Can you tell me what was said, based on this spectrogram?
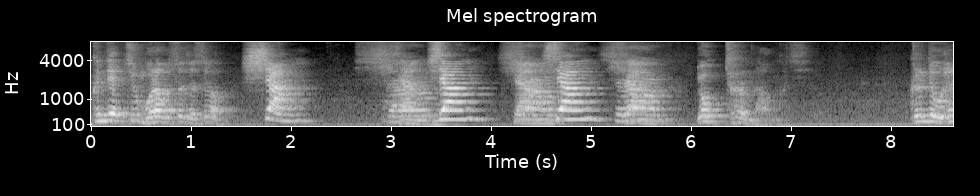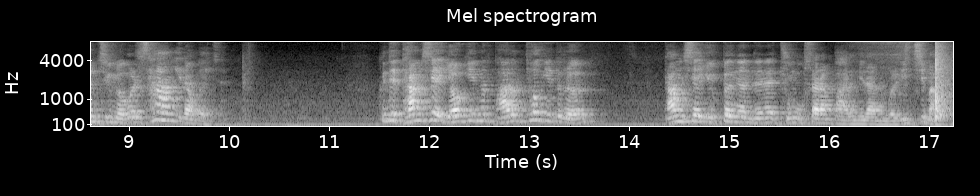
근데 지금 뭐라고 써졌어요? 샹. 샹. 샹. 샹. 샹. 샹. 욕처럼 나온 거지. 그런데 우리는 지금 이걸 상이라고 했잖아. 근데 당시에 여기 있는 발음 표기들은 당시에 600년 전에 중국 사람 발음이라는 걸 잊지 말아야 돼.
